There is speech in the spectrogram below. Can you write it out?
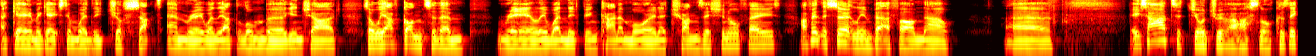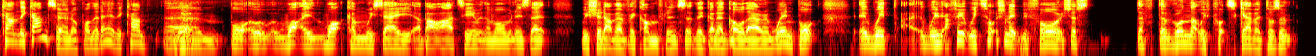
a game against him where they just sacked Emery when they had Ljungberg in charge. So we have gone to them really when they've been kind of more in a transitional phase. I think they're certainly in better form now. Uh, it's hard to judge with Arsenal because they can they can turn up on the day they can. Um, But what what can we say about our team at the moment is that we should have every confidence that they're going to go there and win. But it, we we I think we touched on it before. It's just the the run that we've put together doesn't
